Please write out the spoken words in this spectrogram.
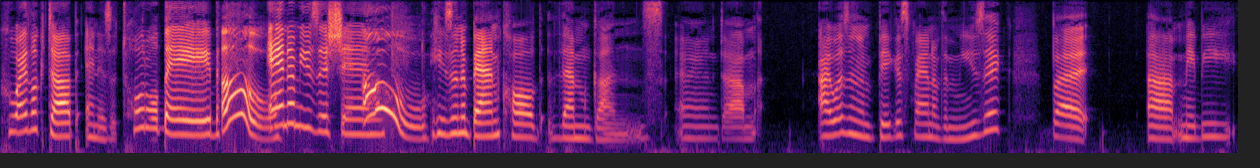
who I looked up and is a total babe Oh. and a musician. Oh. He's in a band called Them Guns. And um, I wasn't the biggest fan of the music, but uh, maybe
